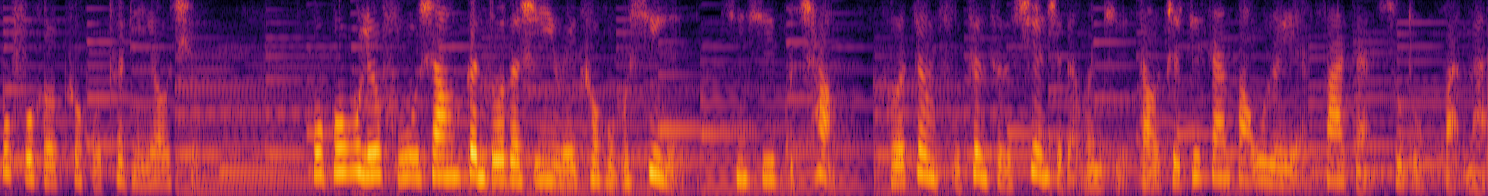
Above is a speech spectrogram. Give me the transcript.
不符合客户特定要求。我国物流服务商更多的是因为客户不信任、信息不畅和政府政策的限制等问题，导致第三方物流业发展速度缓慢。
